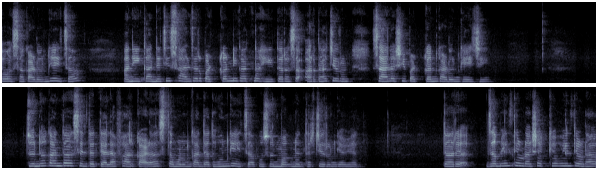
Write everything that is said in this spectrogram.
तो असा काढून घ्यायचा. आणि कांद्याची साल जर पटकन निघत नाही तर असा अर्धा चिरून साल अशी पटकन काढून घ्यायची. जुना कांदा असेल तर त्याला फार काळं असतं म्हणून कांदा धुवून घ्यायचा पुसून मग नंतर चिरून घेऊयात. तर जमेल तेवढा शक्य होईल तेवढा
